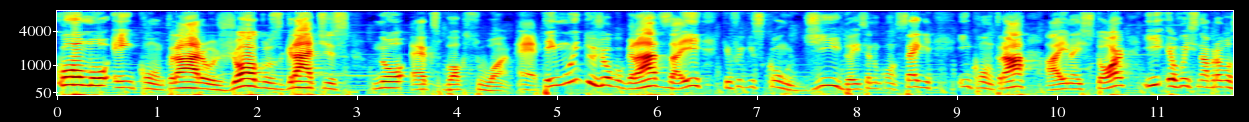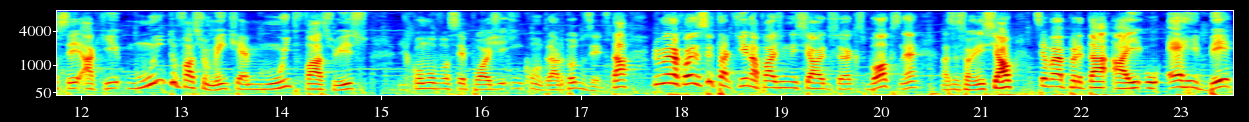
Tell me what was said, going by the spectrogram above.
como encontrar os jogos grátis no Xbox One. É, tem muito jogo grátis aí que fica escondido, aí você não consegue encontrar aí na Store e eu vou ensinar pra você aqui muito facilmente, é muito fácil isso de como você pode encontrar todos eles, tá? Primeira coisa, você tá aqui na página inicial do seu Xbox, né? Na seção inicial, você vai apertar aí o RB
